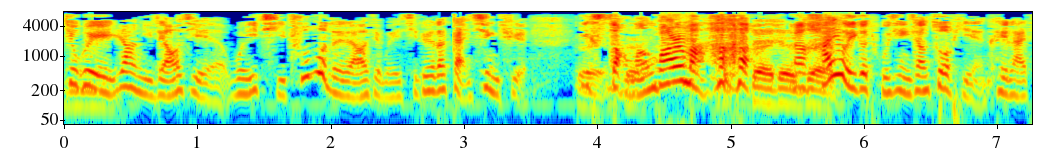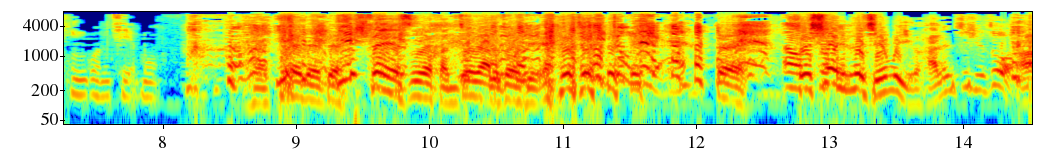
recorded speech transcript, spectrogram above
就会让你了解围棋，初步的了解围棋，对它感兴趣，你扫盲班嘛。哈哈。对 对对。那还有一个途径，像作品可以来听我们节目。对 对对。这也是很重要的作品，这是重点。对，哦所以希望你们的节目以后还能继续做啊。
